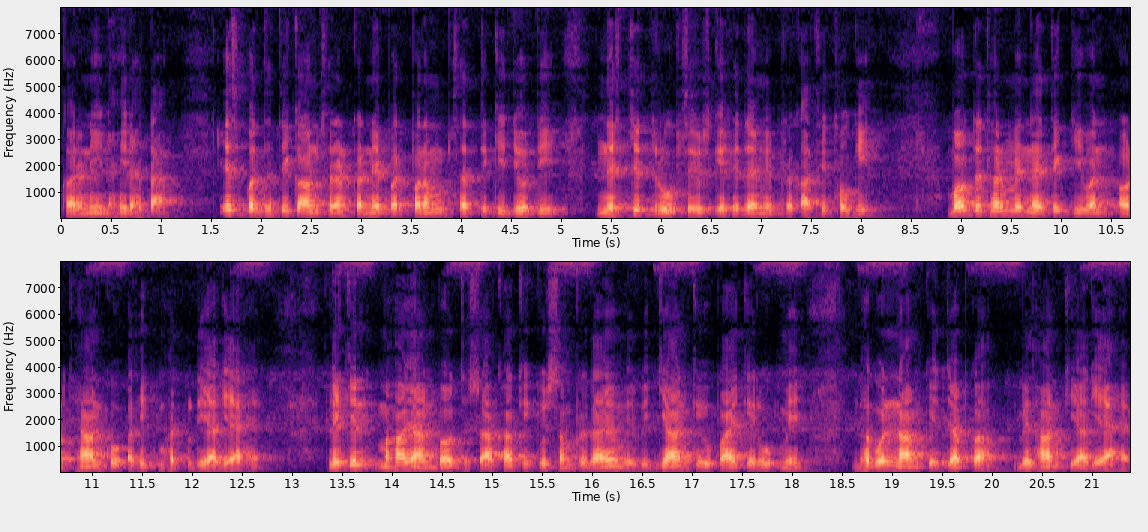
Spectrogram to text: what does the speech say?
करनी नहीं रहता। इस पद्धति का अनुसरण करने पर परम सत्य की ज्योति निश्चित रूप से उसके हृदय में प्रकाशित होगी। बौद्ध धर्म में नैतिक जीवन और ध्यान को अधिक महत्व दिया गया है। लेकिन महायान बौद्ध शाखा के कुछ संप्रदायों में विज्ञान के उपाय के रूप में भगवान नाम के जप का विधान किया गया है।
